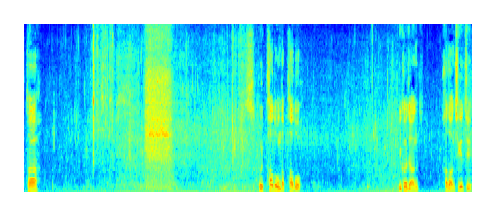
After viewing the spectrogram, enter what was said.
좋다. 어 파도 온다 파도. 여기까지 안 파도 안 치겠지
